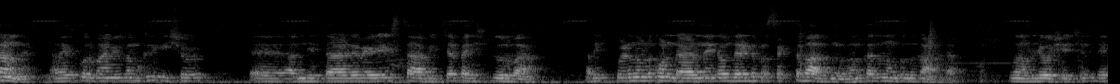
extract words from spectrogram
കാണുന്നത്. അതായത് കുർബാനയിൽ നമുക്ക് ഈശോ അന്ത്യത്താഴവേളയിൽ സ്ഥാപിച്ച പരിശുദ്ധ കുർബാന. അതിപ്പോഴും നമ്മൾ കൊണ്ടാടുന്നതിന്റെ ഒന്ന് രണ്ട് പ്രസക്ത ഭാഗങ്ങൾ നമുക്കത് നമുക്കൊന്ന് കാണട്ടെ അപ്പോൾ നമ്മൾ ജോഷിച്ചിന്റെ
